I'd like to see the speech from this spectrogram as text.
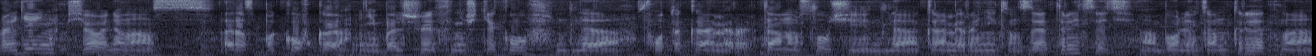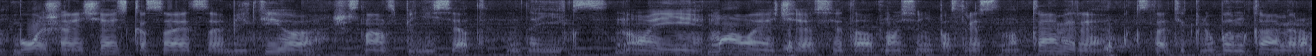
Добрый день! Сегодня у нас распаковка небольших ништяков для фотокамеры. В данном случае для камеры Nikon Z30, а более конкретно большая часть касается объектива 1650 DX. Ну и малая часть это относится непосредственно к камере, кстати к любым камерам.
